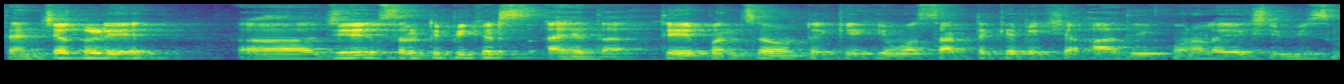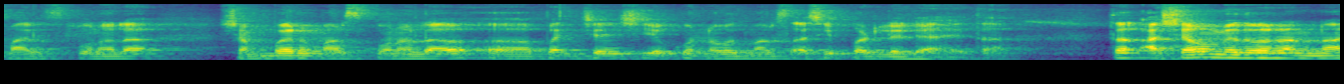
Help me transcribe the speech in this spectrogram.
त्यांच्याकडे जे सर्टिफिकेट्स आहेत ते पंचावन्न टक्के किंवा साठ टक्क्यापेक्षा आधी कोणाला एकशे वीस मार्क्स कोणाला शंभर मार्क्स कोणाला पंच्याऐंशी एकोणनव्वद मार्क्स असे पडलेले आहेत. तर अशा उमेदवारांना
